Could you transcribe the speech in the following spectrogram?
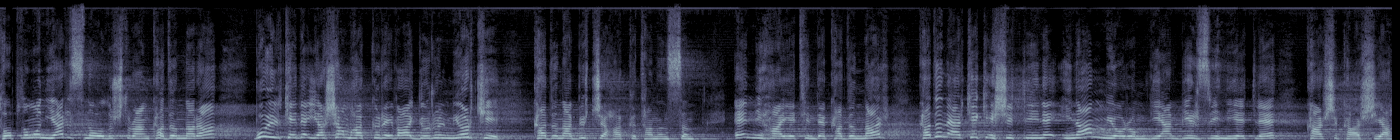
Toplumun yarısını oluşturan kadınlara bu ülkede yaşam hakkı reva görülmüyor ki kadına bütçe hakkı tanınsın. En nihayetinde kadınlar kadın erkek eşitliğine inanmıyorum diyen bir zihniyetle karşı karşıya.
